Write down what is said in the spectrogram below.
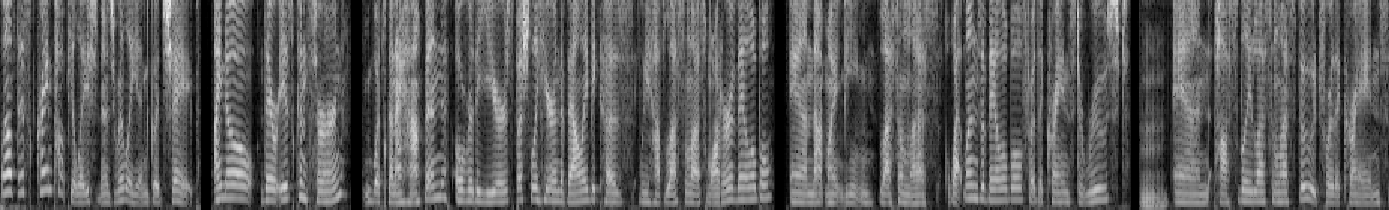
Well, this crane population is really in good shape. I know there is concern what's going to happen over the years, especially here in the valley, because we have less and less water available. And that might mean less and less wetlands available for the cranes to roost, Mm. and possibly less and less food for the cranes.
